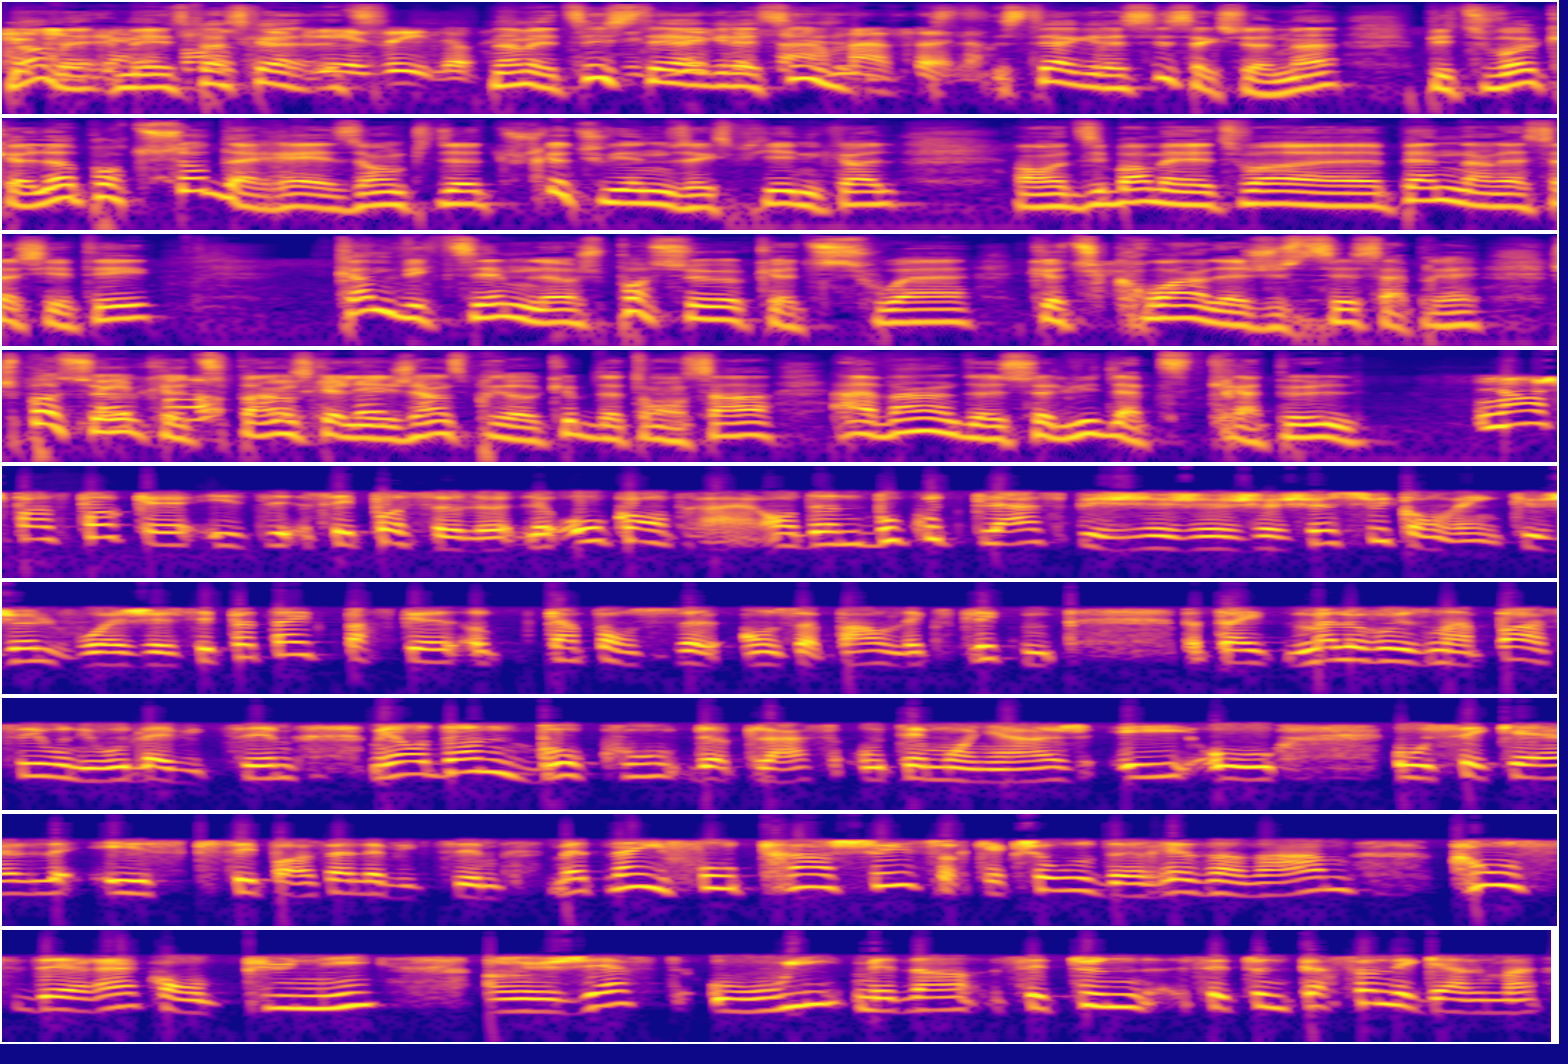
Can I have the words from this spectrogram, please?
non, mais, mais c'est parce que. non, mais tu sais, c'était agressé. C'était agressé sexuellement. Puis tu vois que là, pour toutes sortes de raisons, puis de tout ce que tu viens de nous expliquer, Nicole, on dit, bon, mais tu vois, euh, peine dans la société. Comme victime, là, je suis pas sûr que tu sois, que tu crois en la justice après. Je suis pas sûr que tu penses que les gens se préoccupent de ton sort avant de celui de la petite crapule. Non, je pense pas que c'est pas ça. Là. Au contraire, on donne beaucoup de place, puis je, je, je, je suis convaincue, je le vois. Je c'est peut-être parce que euh, quand on se, on se parle, l'explique peut-être malheureusement pas assez au niveau de la victime, mais on donne beaucoup de place aux témoignages et aux, aux séquelles et ce qui s'est passé à la victime. Maintenant, il faut trancher sur quelque chose de raisonnable, considérant qu'on punit un geste, oui, mais dans c'est une c'est une personne également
